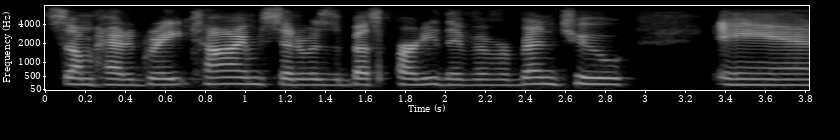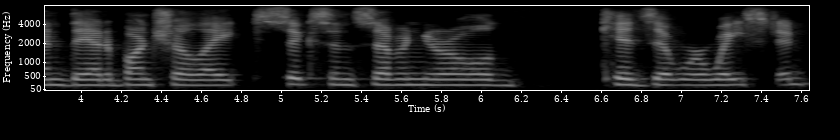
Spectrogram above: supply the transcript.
some had a great time, said it was the best party they've ever been to, and they had a bunch of like six and seven year old kids that were wasted.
